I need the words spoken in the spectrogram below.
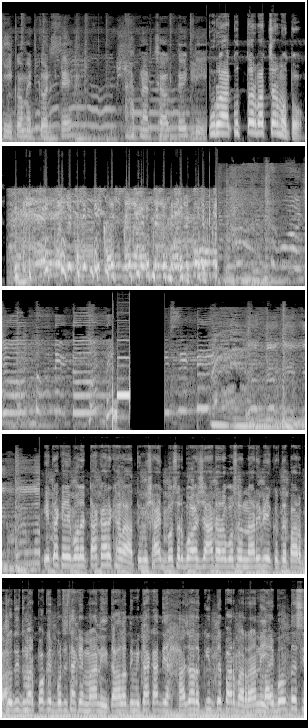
কি কমেন্ট করছে? আপনার ছক দুইটি। পুরা কুত্তার বাচ্চার মতো। এটাকে বলে টাকার খেলা। তুমি ষাট বছর বয়সে আঠারো বছর নারী বিয়ে করতে পারবা। যদি তোমার পকেট ভর্তি থাকে মানি তাহলে তুমি টাকা দিয়ে হাজারো কিনতে পারবা রানী। তাই বলতেছি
